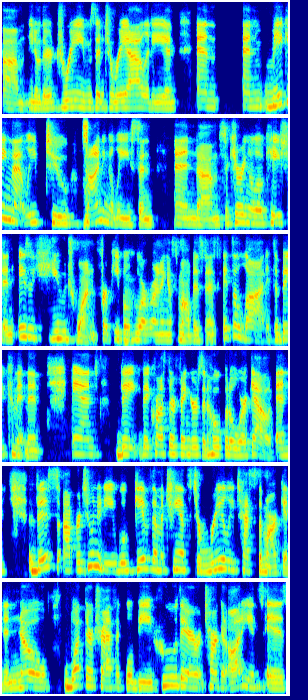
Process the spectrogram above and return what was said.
um, you know their dreams into reality and and and making that leap to signing a lease and and um, securing a location is a huge one for people who are running a small business. It's a lot. It's a big commitment. And they they cross their fingers and hope it'll work out. And this opportunity will give them a chance to really test the market and know what their traffic will be who their target audience is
